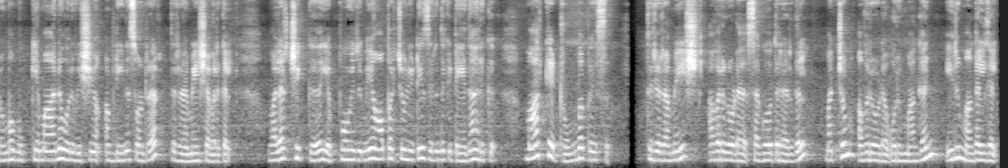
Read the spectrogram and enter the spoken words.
ரொம்ப முக்கியமான ஒரு விஷயம் அப்படின்னு சொல்கிறார் திரு ரமேஷ் அவர்கள். வளர்ச்சிக்கு எப்பொழுதுமே ஆப்பர்ச்சுனிட்டிஸ் இருந்துக்கிட்டே தான் இருக்குது மார்க்கெட் ரொம்ப பெருசு. திரு ரமேஷ் அவர்களோட சகோதரர்கள் மற்றும் அவரோட ஒரு மகன் இரு மகள்கள்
